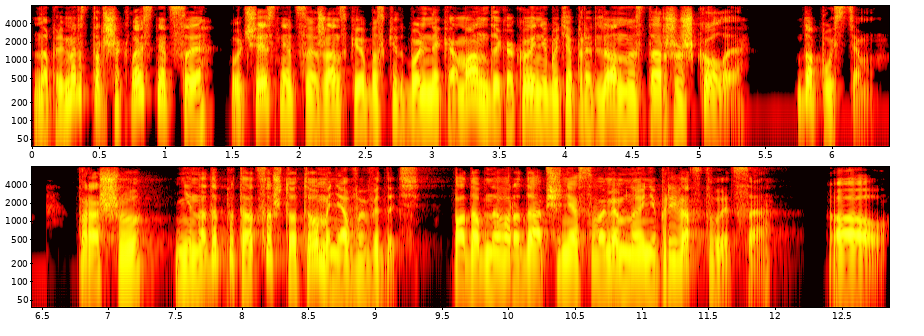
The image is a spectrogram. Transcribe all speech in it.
Например, старшеклассницы, участницы женской баскетбольной команды какой-нибудь определенной старшей школы. Допустим. «Прошу, не надо пытаться что-то у меня выведать. Подобного рода общение с вами мною не приветствуется». Оу,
